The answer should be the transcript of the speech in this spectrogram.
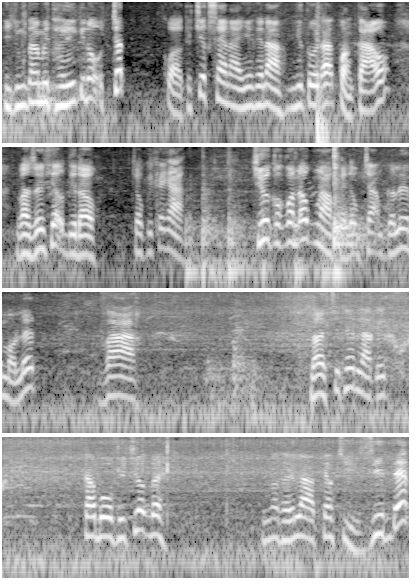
thì chúng ta mới thấy cái độ chất của cái chiếc xe này như thế nào, như tôi đã quảng cáo và giới thiệu từ đầu cho quý khách hàng. Chưa có con ốc nào phải động chạm cờ lên màu lết. Và đây, trước hết là cái cabo phía trước đây chúng ta thấy là keo chỉ zin đét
